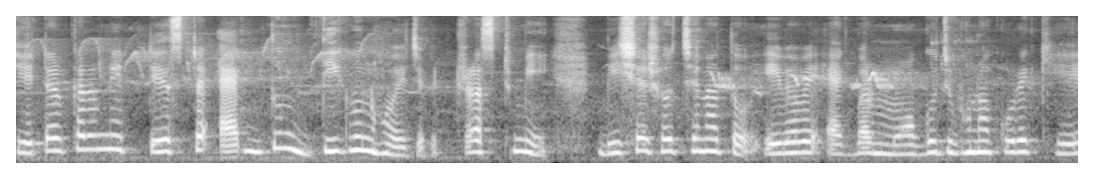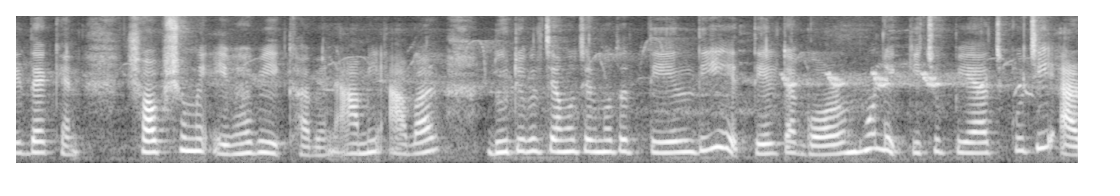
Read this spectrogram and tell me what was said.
যেটার কারণে টেস্টটা একদম দ্বিগুণ হয়ে যাবে। ট্রাস্ট মি বিশ্বাস হচ্ছে না তো? এইভাবে একবার মগজ ভুনা করে খেয়ে দেখেন, সবসময় এভাবেই খাবেন। আমি আবার দু টেবিল চামচের মতো তেল দিয়ে, তেলটা গরম হলে কিছু পেঁয়াজ কুচি আর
